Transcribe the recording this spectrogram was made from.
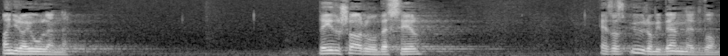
Annyira jó lenne. De Jézus arról beszél, ez az űr, ami benned van,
